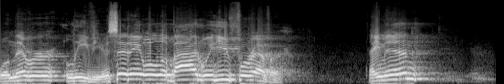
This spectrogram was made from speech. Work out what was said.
will never leave you. It said He will abide with you forever. Amen?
